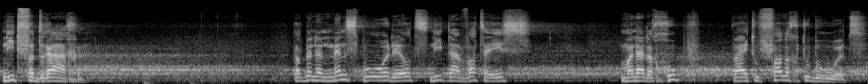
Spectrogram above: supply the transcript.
niet verdragen... dat men een mens beoordeelt niet naar wat hij is... maar naar de groep waar hij toevallig toe behoort...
